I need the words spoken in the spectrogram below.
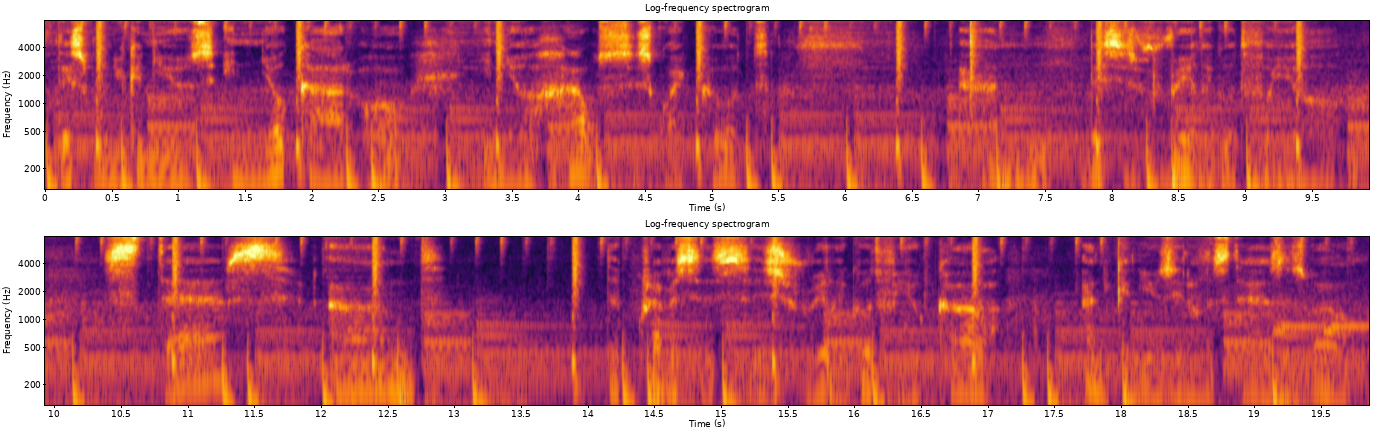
as this one you can use in your car or in your house is quite good. And this is really good for your stairs and the crevices is really good for your car. And you can use it on the stairs as well.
